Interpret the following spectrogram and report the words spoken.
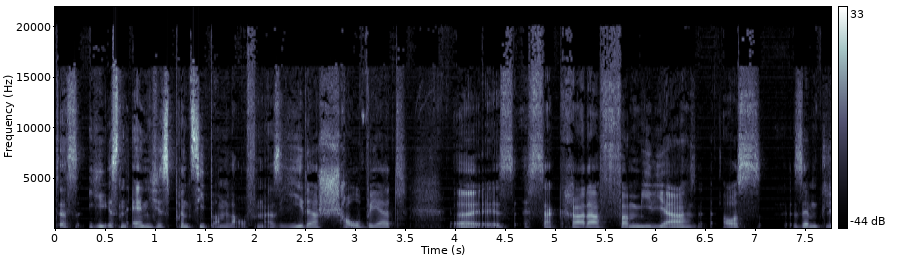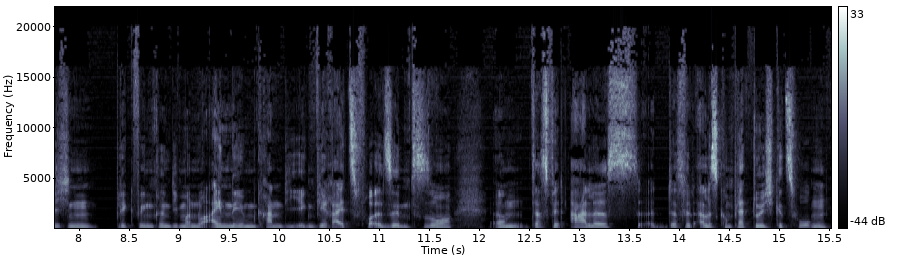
das, hier ist ein ähnliches Prinzip am Laufen. Also jeder Schauwert, äh, Sagrada Familia aus sämtlichen Blickwinkeln, die man nur einnehmen kann, die irgendwie reizvoll sind. So, ähm, das wird alles, das wird alles komplett durchgezogen.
